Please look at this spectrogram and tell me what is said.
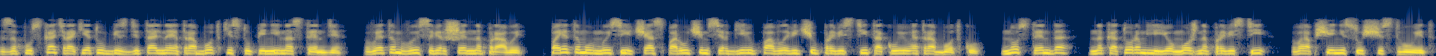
Запускать ракету без детальной отработки ступеней на стенде. В этом вы совершенно правы. Поэтому мы сейчас поручим Сергею Павловичу провести такую отработку. Но стенда, на котором ее можно провести, вообще не существует.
